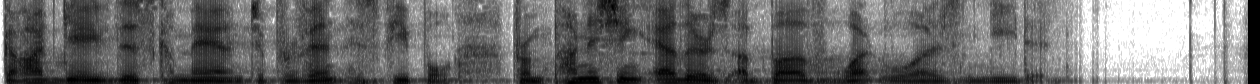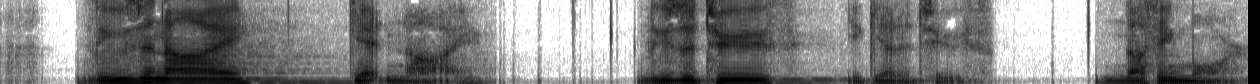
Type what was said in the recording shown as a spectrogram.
God gave this command to prevent his people from punishing others above what was needed. Lose an eye, get an eye. Lose a tooth, you get a tooth. Nothing more.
